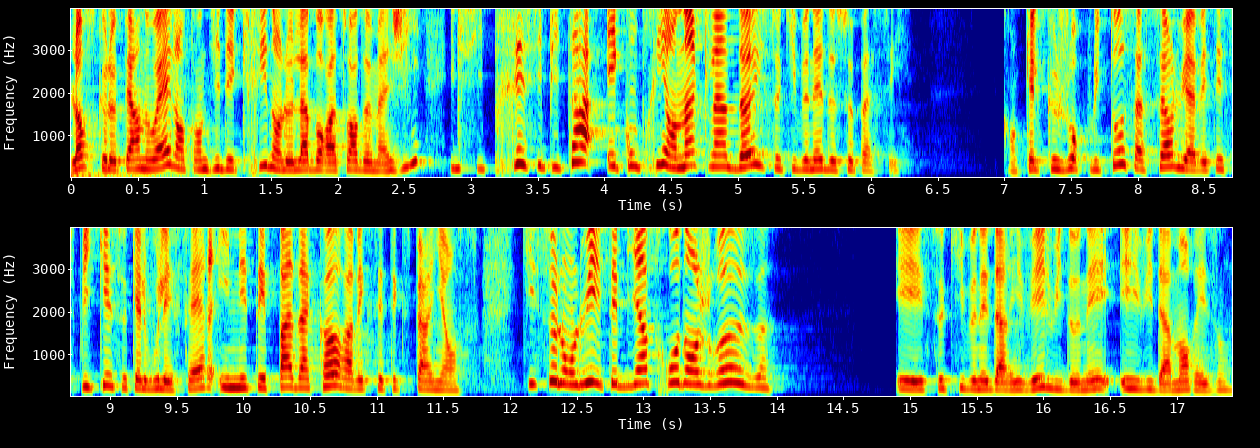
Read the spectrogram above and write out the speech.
Lorsque le Père Noël entendit des cris dans le laboratoire de magie, il s'y précipita et comprit en un clin d'œil ce qui venait de se passer. Quand quelques jours plus tôt sa sœur lui avait expliqué ce qu'elle voulait faire, il n'était pas d'accord avec cette expérience, qui selon lui était bien trop dangereuse. Et ce qui venait d'arriver lui donnait évidemment raison.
